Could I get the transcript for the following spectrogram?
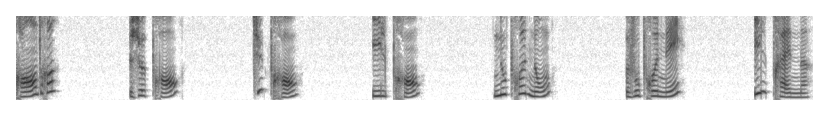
Prendre. Je prends. Tu prends. Il prend. Nous prenons. Vous prenez. Ils prennent.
